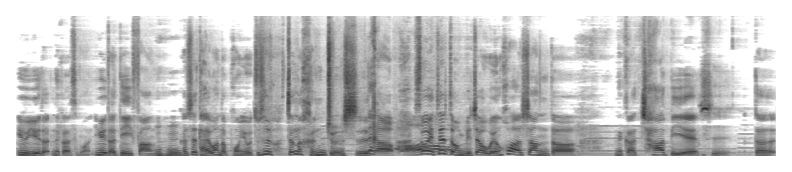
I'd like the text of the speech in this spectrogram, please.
预约的那个什么约的地方，可是台湾的朋友就是真的很准时到，所以这种比较文化上的那个差别是。的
